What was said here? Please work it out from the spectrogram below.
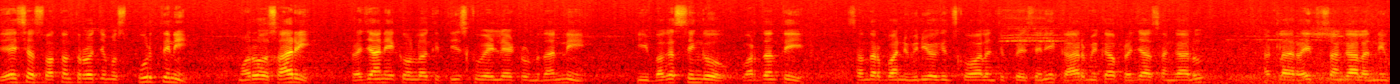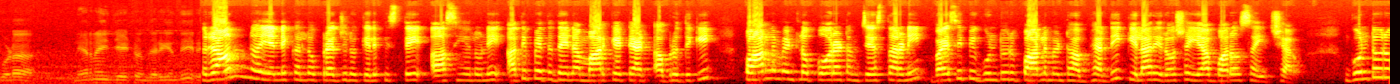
దేశ స్వతంత్రోద్యమ స్ఫూర్తిని మరోసారి ప్రజానీకంలోకి తీసుకువెళ్ళేటువంటి దాన్ని ఈ భగత్ సింగ్ వర్ధంతి సందర్భాన్ని వినియోగించుకోవాలని చెప్పేసి అని కార్మిక ప్రజా సంఘాలు అట్లా రైతు సంఘాలన్నీ కూడా నిర్ణయం చేయడం జరిగింది. రానున్న ఎన్నికల్లో ప్రజలు గెలిపిస్తే ఆసియాలోనే అతిపెద్దదైన మార్కెట్ యార్డ్ అభివృద్ధికి పార్లమెంట్లో పోరాటం చేస్తారని వైసీపీ గుంటూరు పార్లమెంటు అభ్యర్థి కిలారి రోషయ్య భరోసా ఇచ్చారు. గుంటూరు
